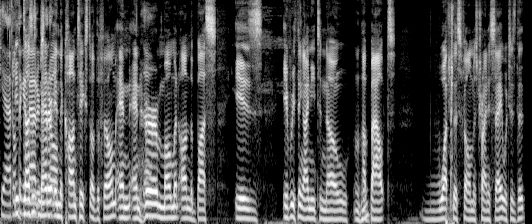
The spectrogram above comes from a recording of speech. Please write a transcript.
Yeah, I don't it think doesn't it matters matter in the context of the film, and and her moment on the bus is everything I need to know Mm-hmm. about what this film is trying to say, which is that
